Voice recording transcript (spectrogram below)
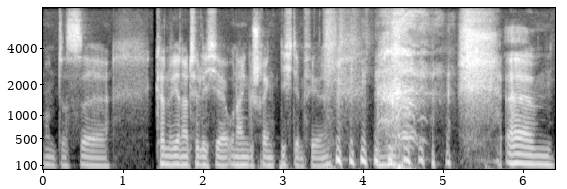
Und das äh, können wir natürlich äh, uneingeschränkt nicht empfehlen. ähm,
